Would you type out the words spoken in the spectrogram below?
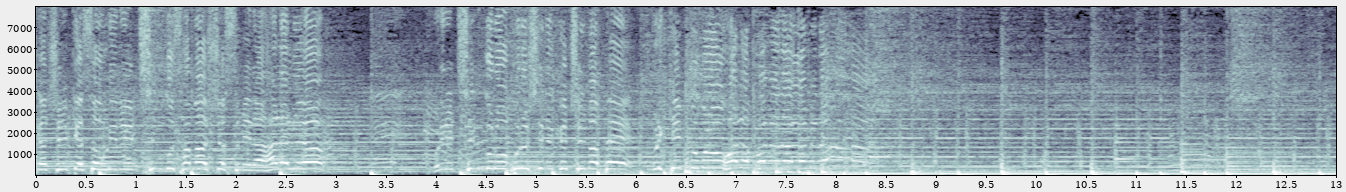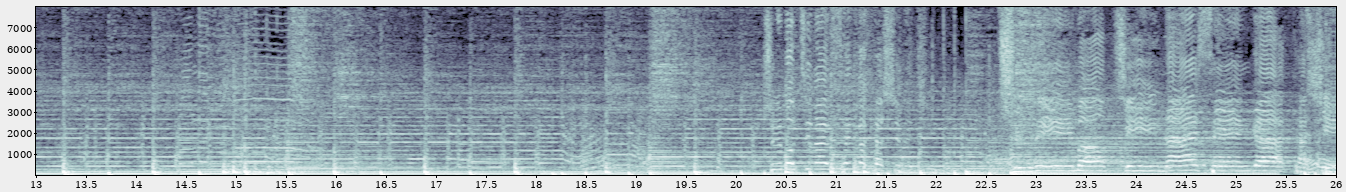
시간 주님께서 우리를 친구 삼아 주셨습니다. 할렐루야. 우리를 친구로 부르시는 그 주님 앞에 우리 기쁨으로 화답하며 나갑니다. 주님 어찌 날 생각하시는지. 주님 어찌 날 생각하시는지.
